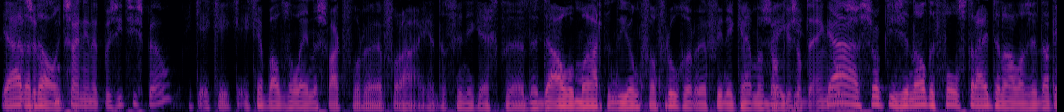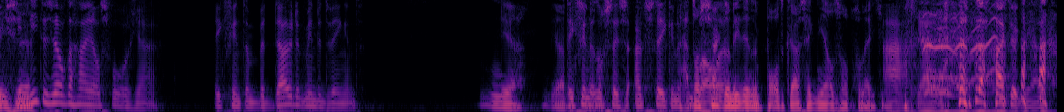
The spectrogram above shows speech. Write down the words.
Ja, dat, dat ze wel. goed zijn in het positiespel. ik, ik, ik, ik heb altijd alleen een zwak voor, eh voor Haaien. Dat vind ik echt. eh, de, de oude Maarten de Jong van vroeger eh, vind ik hem een Sokjes beetje. op de enkels. Ja, sokjes en altijd vol strijd en alles. En dat ik is. zie niet dezelfde Haaien als vorig jaar. Ik vind hem beduidend minder dwingend. Ja, ja, dat ik vind het nog steeds een uitstekende Ja, dat voetballer. zag ik nog niet in een podcast. Heb ik niet alles opgelet. joh. Ah, ja, dat maakt ook niet uit.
